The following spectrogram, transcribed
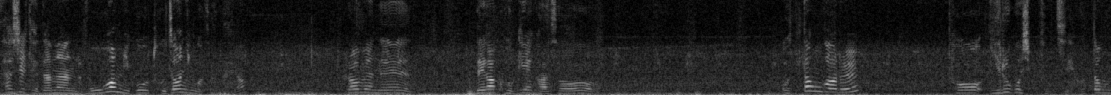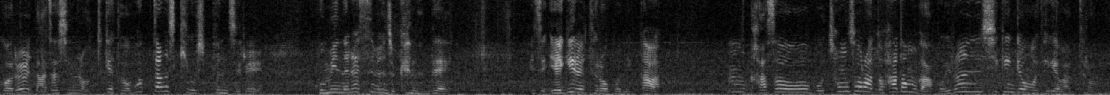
사실 대단한 모험이고 도전인 거잖아요. 그러면은 내가 거기에 가서 어떤 거를 더 이루고 싶은지, 어떤 거를 나 자신을 어떻게 더 확장시키고 싶은지를 고민을 했으면 좋겠는데 이제 얘기를 들어보니까 음, 가서 뭐 청소라도 하던가 뭐 이런 식인 경우가 되게 많더라고요.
